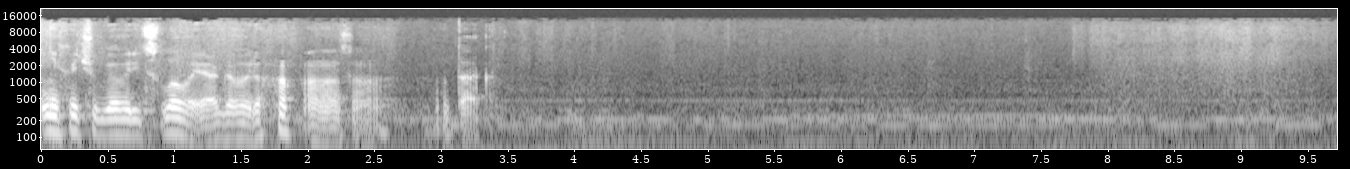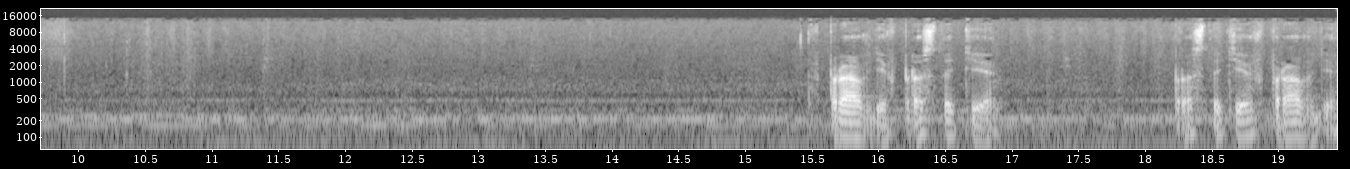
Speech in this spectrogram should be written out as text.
не хочу говорить слово, я говорю вот так. В правде, в простоте. В простоте, в правде.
